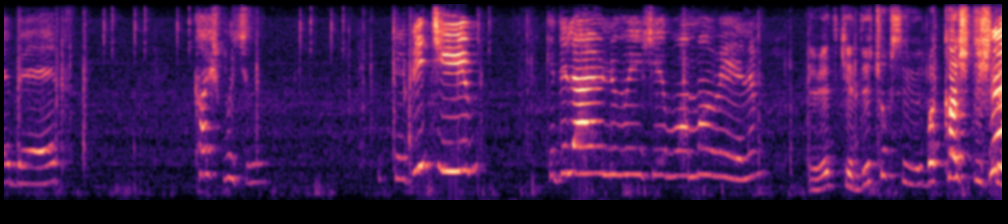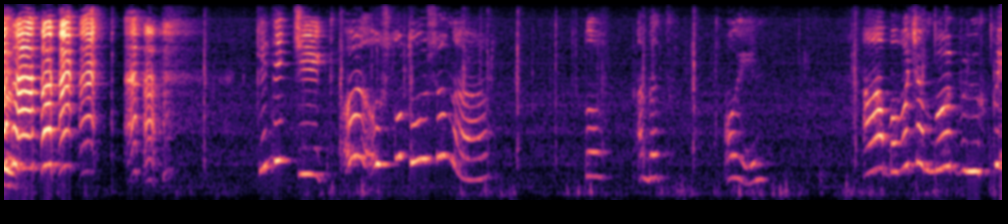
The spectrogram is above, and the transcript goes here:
Evet. Kaç bıçın? Kediciğim. Kediler önüme şey mama verelim. Evet, kedi çok seviyor. Bak kaçtı işte. Kedicik. Ay, usta dursana. Dur. Evet. Oyun. Aa babacığım böyle büyük bir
